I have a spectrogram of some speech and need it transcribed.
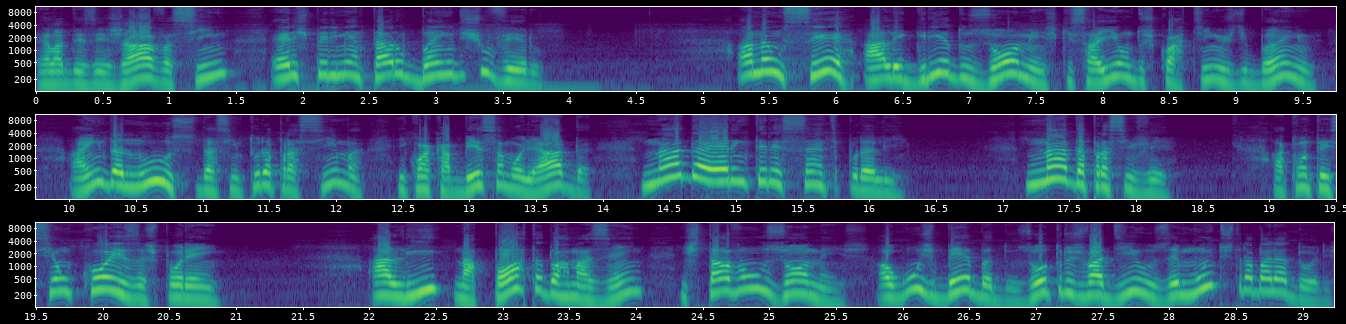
Ela desejava, sim, era experimentar o banho de chuveiro. A não ser a alegria dos homens que saíam dos quartinhos de banho, ainda nus da cintura para cima e com a cabeça molhada, nada era interessante por ali. Nada para se ver. Aconteciam coisas, porém. Ali, na porta do armazém, estavam os homens, alguns bêbados, outros vadios e muitos trabalhadores.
